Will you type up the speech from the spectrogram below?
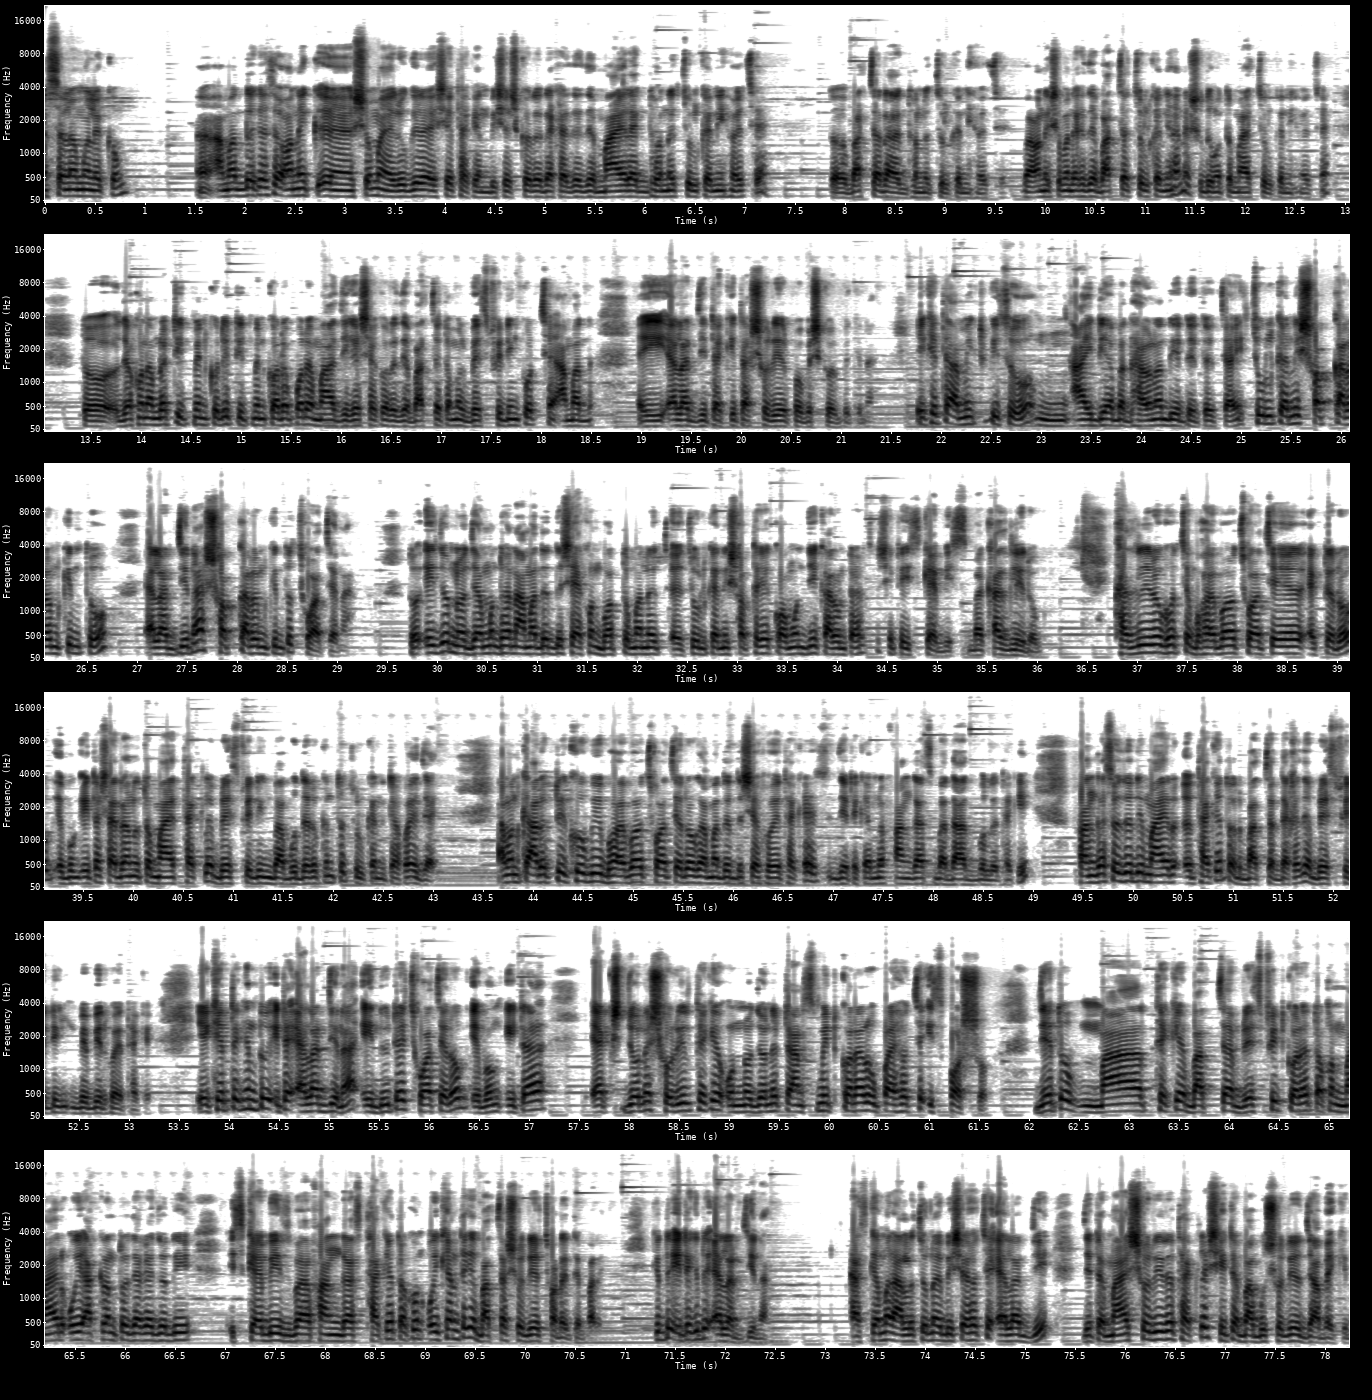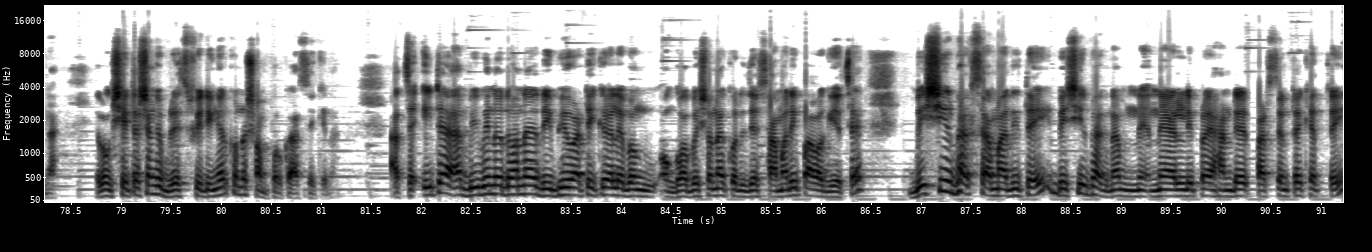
আসসালামু আলাইকুম। আমাদের কাছে অনেক সময় রোগীরা এসে থাকেন। বিশেষ করে দেখা যায় যে মায়ের এক ধরনের চুলকানি হয়েছে, তো বাচ্চারা এক ধরনের চুলকানি হয়েছে। বা অনেক সময় দেখা যায় বাচ্চার চুলকানি হয় না, শুধুমাত্র মায়ের চুলকানি হয়েছে। তো যখন আমরা ট্রিটমেন্ট করি ট্রিটমেন্ট করার পরে মা জিজ্ঞাসা করে যে, বাচ্চাটা আমার ব্রেস্ট ফিডিং করছে, আমার এই অ্যালার্জিটা কি তার শরীরে প্রবেশ করবে কিনা? এক্ষেত্রে আমি একটু কিছু আইডিয়া বা ধারণা দিয়ে দিতে চাই। চুলকানি সব কারণ কিন্তু অ্যালার্জি না, সব কারণ কিন্তু ছোঁয়াচে না। তো এই জন্য যেমন ধরেন আমাদের দেশে এখন বর্তমানে চুলকানি সব থেকে কমন যে কারণটা হচ্ছে সেটা স্ক্যাবিস বা খাজলি রোগ। খাজলি রোগ হচ্ছে ভয়াবহ ছোঁয়াচে একটা রোগ এবং এটা সাধারণত মায়ের থাকলে ব্রেস্ট ফিডিং বাবুদেরও কিন্তু চুলকানিটা হয়ে যায়। এমনকি আরেকটি খুবই ভয়াবহ ছোঁয়াচে রোগ আমাদের দেশে হয়ে থাকে, যেটাকে আমরা ফাঙ্গাস বা দাঁত বলে থাকি। ফাঙ্গাসও যদি মায়ের থাকে তো বাচ্চার দেখা যায় ব্রেস্ট ফিডিং বেবির হয়ে থাকে। এক্ষেত্রে কিন্তু এটা অ্যালার্জি না, এই দুইটাই ছোঁয়াচে রোগ এবং এটা একজনের শরীর থেকে অন্যজনে ট্রান্সমিট করার উপায় হচ্ছে স্পর্শ। যেহেতু মা থেকে বাচ্চা ব্রেস্টফিট করে, তখন মায়ের ওই আক্রান্ত জায়গায় যদি স্ক্যাবিস বা ফাঙ্গাস থাকে, তখন ওইখান থেকে বাচ্চা শরীরে ছড়াইতে পারে। কিন্তু এটা কিন্তু অ্যালার্জি না। আজকে আমার আলোচনার বিষয় হচ্ছে অ্যালার্জি, যেটা মায়ের শরীরে থাকলে সেটা বাবুর শরীরে যাবে কিনা এবং সেটার সঙ্গে ব্রেস্ট ফিডিংয়ের কোনো সম্পর্ক আছে কিনা। আচ্ছা এটা বিভিন্ন ধরনের রিভিউ আর্টিকেল এবং গবেষণা করে যে সামারি পাওয়া গিয়েছে, বেশিরভাগ সামারিতেই বেশিরভাগ না নেয়ারলি প্রায় হান্ড্রেড পার্সেন্টের ক্ষেত্রেই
